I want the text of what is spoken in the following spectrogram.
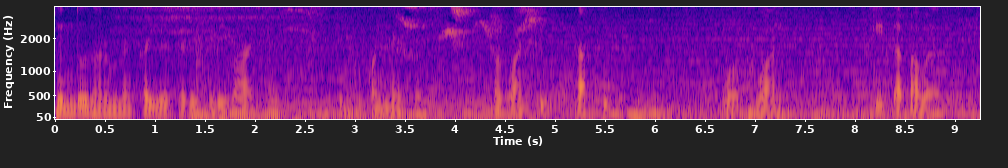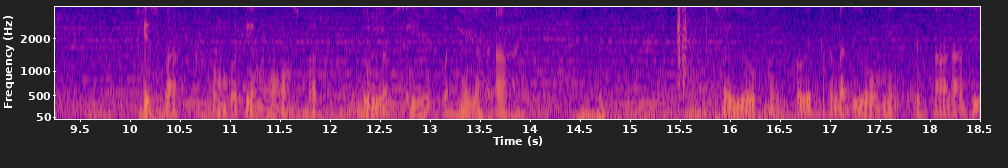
हिंदू धर्म में कई ऐसे रीति रिवाज हैं जिनको करने से भगवान की प्राप्ति होती है। वो भगवान की कृपा बरसती है। इस बार सोमवती अमावस पर दुर्लभ संयोग बनने जा रहा है। इस संयोग में पवित्र नदियों में स्नान आदि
